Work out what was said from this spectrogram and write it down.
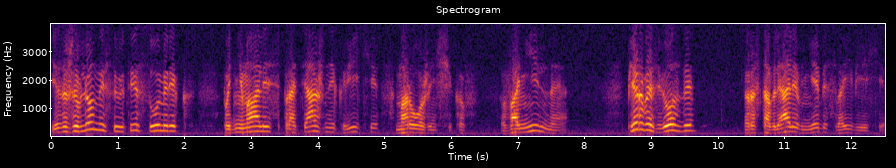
Из оживленной суеты сумерек поднимались протяжные крики мороженщиков. Ванильная. Первые звезды расставляли в небе свои вехи.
